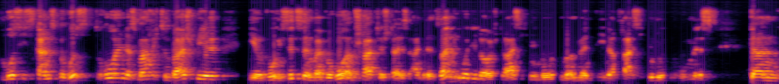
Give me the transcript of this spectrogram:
muss ich es ganz bewusst holen. Das mache ich zum Beispiel hier, wo ich sitze in meinem Büro am Schreibtisch, da ist eine Sanduhr, die läuft 30 Minuten und wenn die nach 30 Minuten um ist, dann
